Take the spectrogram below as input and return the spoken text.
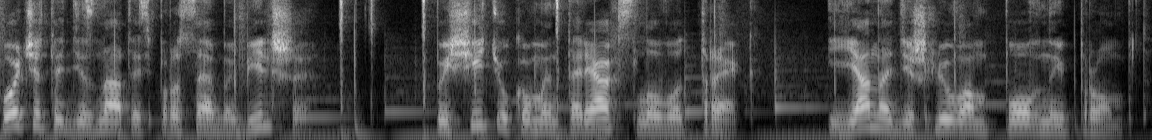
Хочете дізнатись про себе більше? Пишіть у коментарях слово трек, і я надішлю вам повний промпт.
